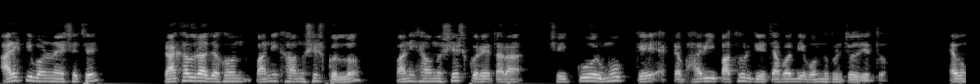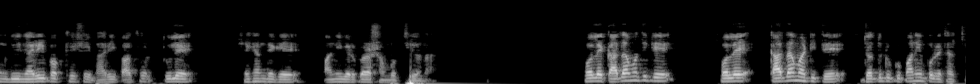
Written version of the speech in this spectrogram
আরেকটি বর্ণনা এসেছে, রাখালরা যখন পানি খাওয়ানো শেষ করল, পানি খাওয়ানো শেষ করে তারা সেই কুয়োর মুখকে একটা ভারী পাথর দিয়ে চাপা দিয়ে বন্ধ করে চলে যেত এবং দুই নারীর পক্ষে সেই ভারী পাথর তুলে সেখান থেকে পানি বের করা সম্ভব ছিল না। ফলে কাদামাটিতে ফলে কাদামাটিতে যতটুকু পানি পড়ে থাকত,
